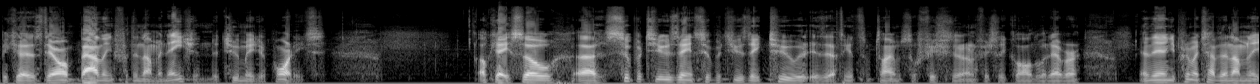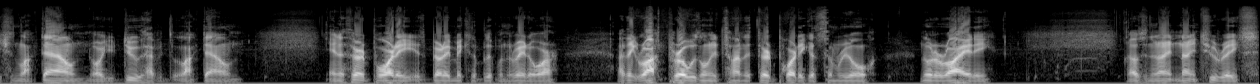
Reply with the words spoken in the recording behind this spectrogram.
because they're all battling for the nomination, the two major parties. Okay, so uh, Super Tuesday and Super Tuesday 2 is, I think it's sometimes officially or unofficially called, whatever. And then you pretty much have the nomination locked down, or you do have it locked down. And the third party is barely making a blip on the radar. I think Ross Perot was only the time the third party got some real notoriety. I was in the 92 race.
